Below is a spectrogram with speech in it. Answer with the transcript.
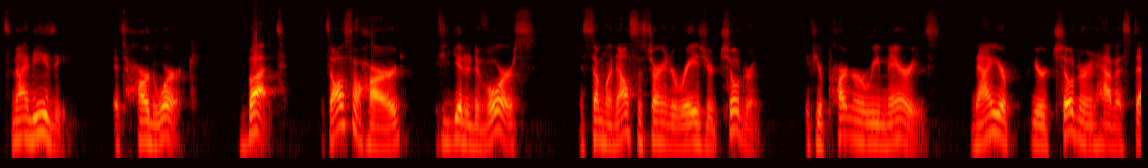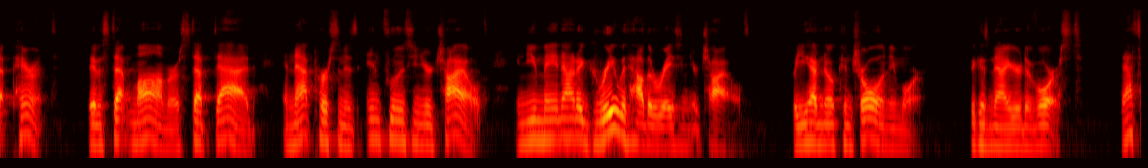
It's not easy. It's hard work. But it's also hard if you get a divorce and someone else is starting to raise your children. If your partner remarries, now your, your children have a step parent. They have a step mom or a step dad, and that person is influencing your child. And you may not agree with how they're raising your child, but you have no control anymore because now you're divorced. That's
